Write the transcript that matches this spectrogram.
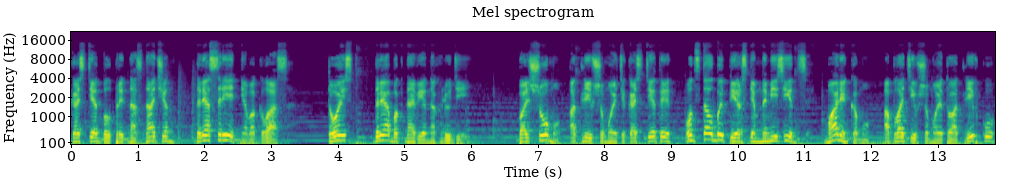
Кастет был предназначен для среднего класса, то есть для обыкновенных людей. Большому, отлившему эти кастеты, он стал бы перстнем на мизинце. Маленькому, оплатившему эту отливку,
